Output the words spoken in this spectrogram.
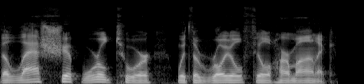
The Last Ship World Tour with the Royal Philharmonic.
